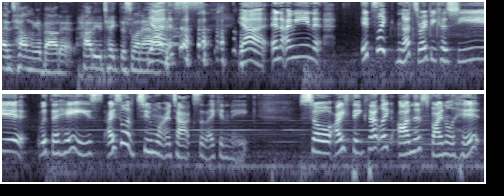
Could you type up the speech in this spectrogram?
And tell me about it. How do you take this one out? Yes. yeah. And I mean, it's like nuts, right? Because she, with the haste, I still have two more attacks that I can make. So I think that like on this final hit,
